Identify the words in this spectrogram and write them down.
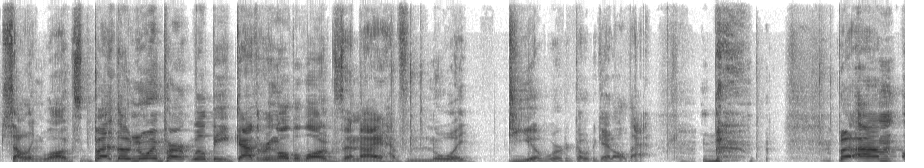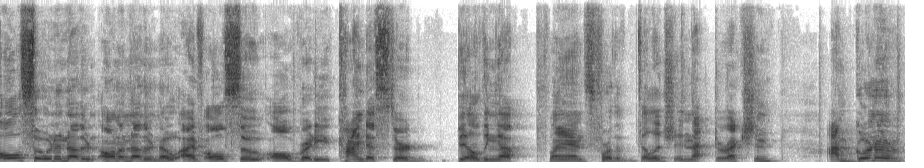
selling logs. But the annoying part will be gathering all the logs, and I have no idea where to go to get all that. but um, also in another on another note, I've also already kind of started building up plans for the village in that direction. I'm gonna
